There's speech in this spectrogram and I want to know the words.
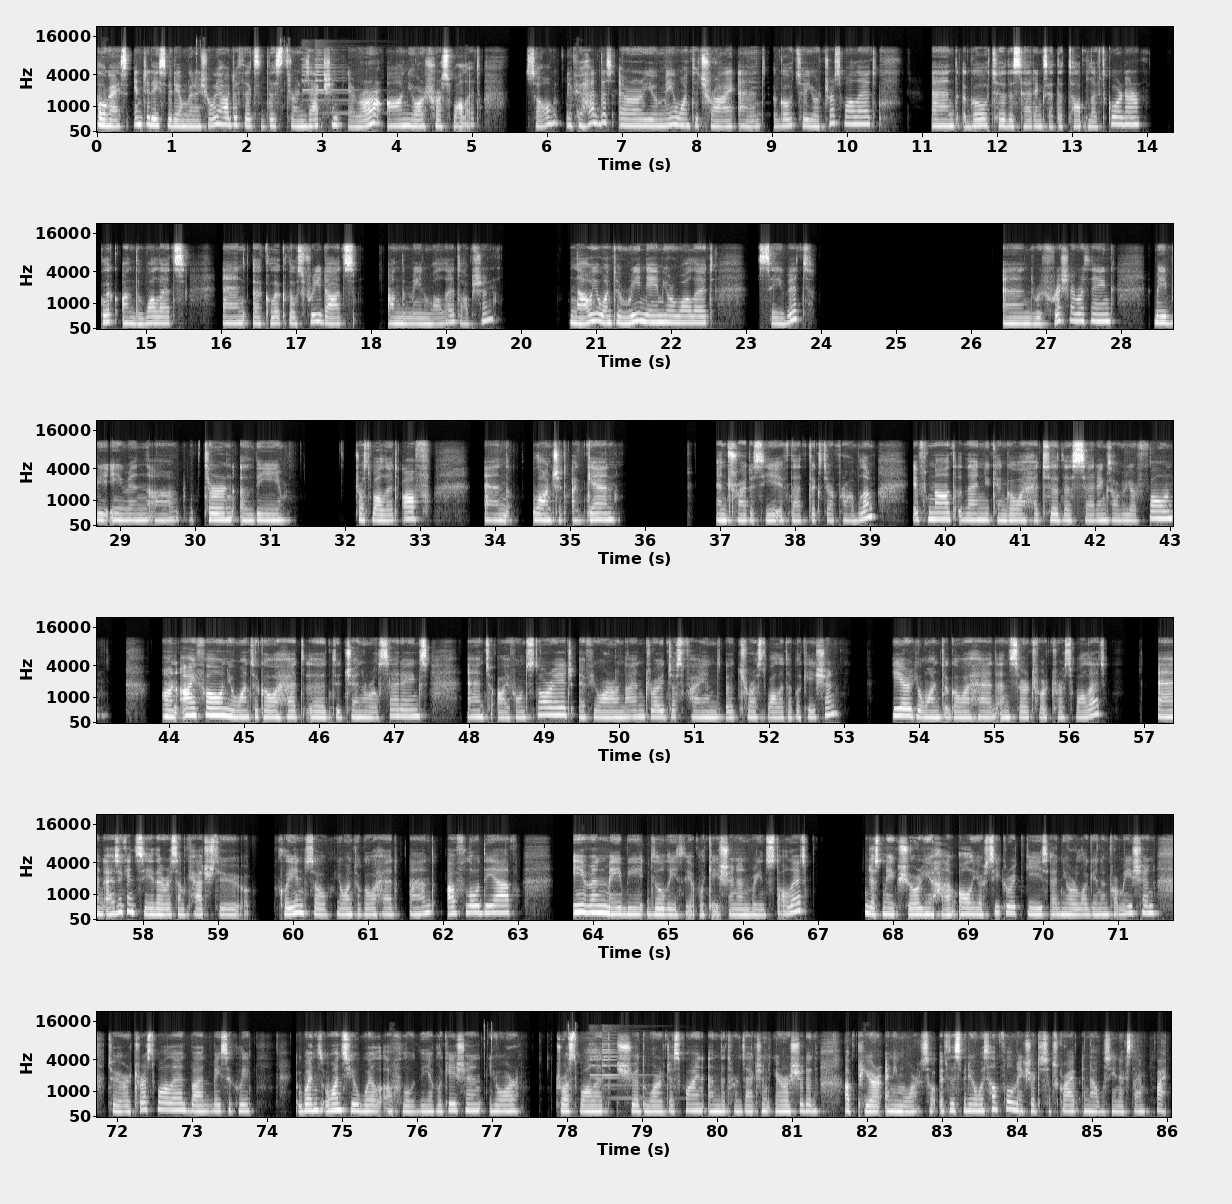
Hello guys, in today's video I'm going to show you how to fix this transaction error on your Trust Wallet. So if you had this error, you may want to try and go to your Trust Wallet and go to the settings at the top left corner, click on the wallets and uh, click those three dots on the main wallet option. Now you want to rename your wallet, save it and refresh everything maybe even uh, turn the Trust Wallet off and launch it again and try to see if that fixed your problem. If not, then you can go ahead to the settings of your phone. On iPhone, you want to go ahead uh, to general settings and to iPhone storage. If you are on Android, just find the Trust Wallet application. Here, you want to go ahead and search for Trust Wallet and as you can see, there is some cache to clean. So you want to go ahead and offload the app, even maybe delete the application and reinstall it. Just make sure you have all your secret keys and your login information to your Trust wallet. But basically, once, once you will offload the application, your Trust wallet should work just fine and the transaction error shouldn't appear anymore. So if this video was helpful, make sure to subscribe and I will see you next time. Bye.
